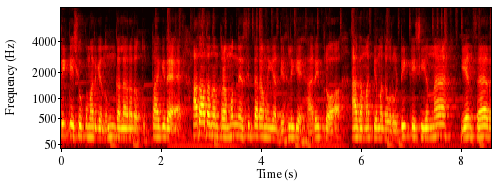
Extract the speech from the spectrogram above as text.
ಡಿ ಕೆ ಶಿವಕುಮಾರ್ಗೆ ನುಂಗಲಾರದ ತುತ್ತಾಗಿದೆ. ಅದಾದ ನಂತರ ಮೊನ್ನೆ ಸಿದ್ದರಾಮಯ್ಯ ದೆಹಲಿಗೆ ಹಾರಿದ್ರು. ಆಗ ಮಾಧ್ಯಮದವರು ಡಿ ಕೆ ಶಿಯನ್ನು, ಏನು ಸರ್,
